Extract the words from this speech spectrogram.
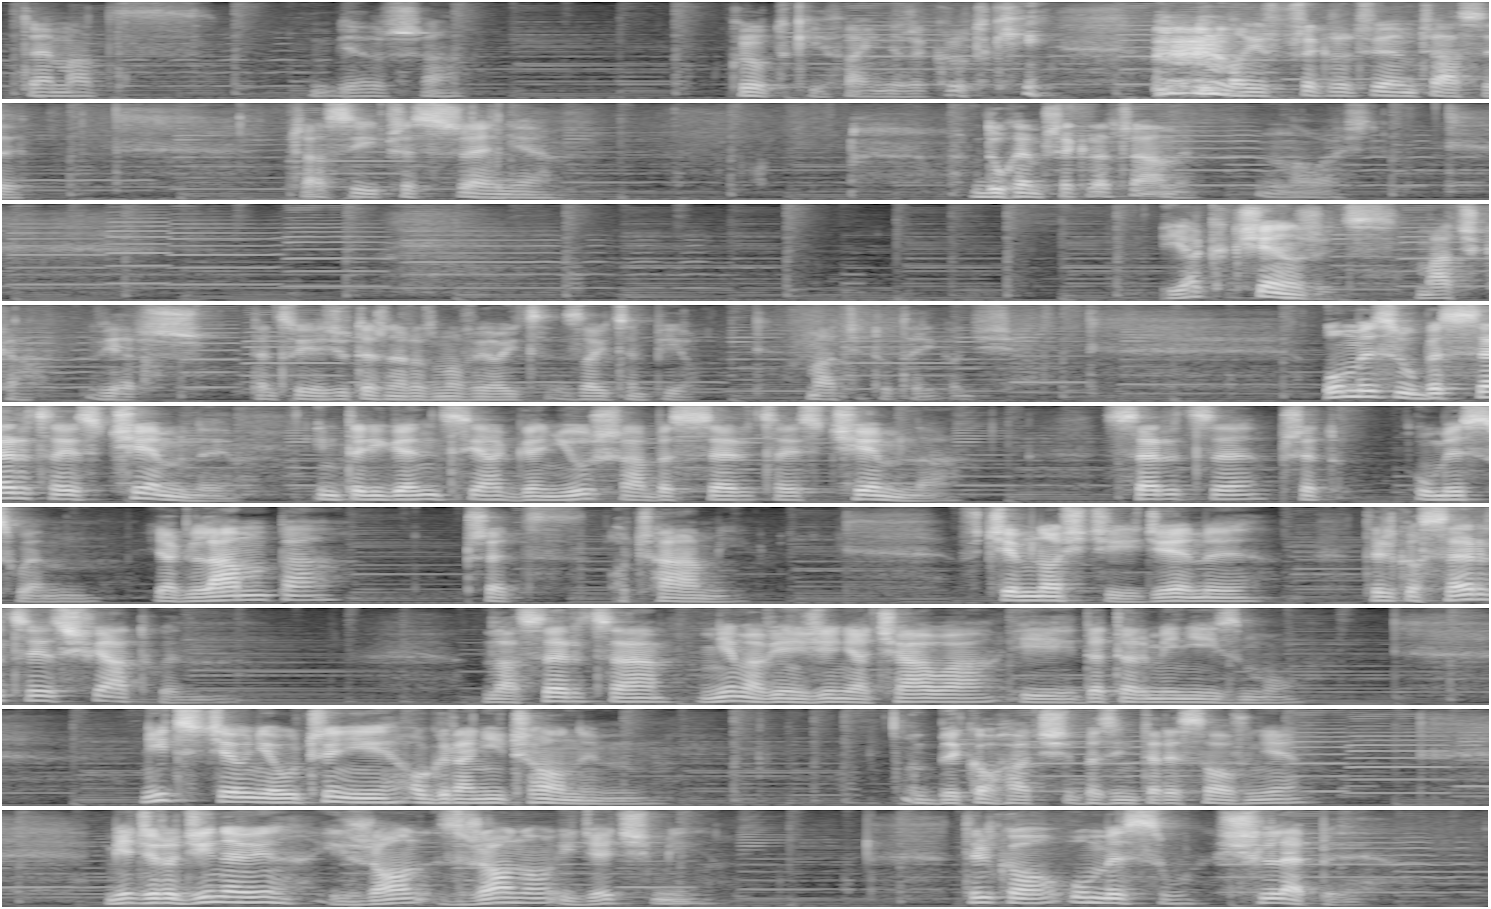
Temat wiersza krótki, fajny, że krótki, bo już przekroczyłem czasy, czasy i przestrzenie. Duchem przekraczamy. No właśnie. Jak księżyc, Maćka, wiersz. Ten, co jeździł też na rozmowy z ojcem Pio. Macie tutaj go dzisiaj. Umysł bez serca jest ciemny. Inteligencja geniusza bez serca jest ciemna. Serce przed umysłem, jak lampa przed oczami. W ciemności idziemy, tylko serce jest światłem. Dla serca nie ma więzienia ciała i determinizmu. Nic cię nie uczyni ograniczonym, by kochać bezinteresownie, mieć rodzinę i żon, z żoną i dziećmi. Tylko umysł ślepy,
